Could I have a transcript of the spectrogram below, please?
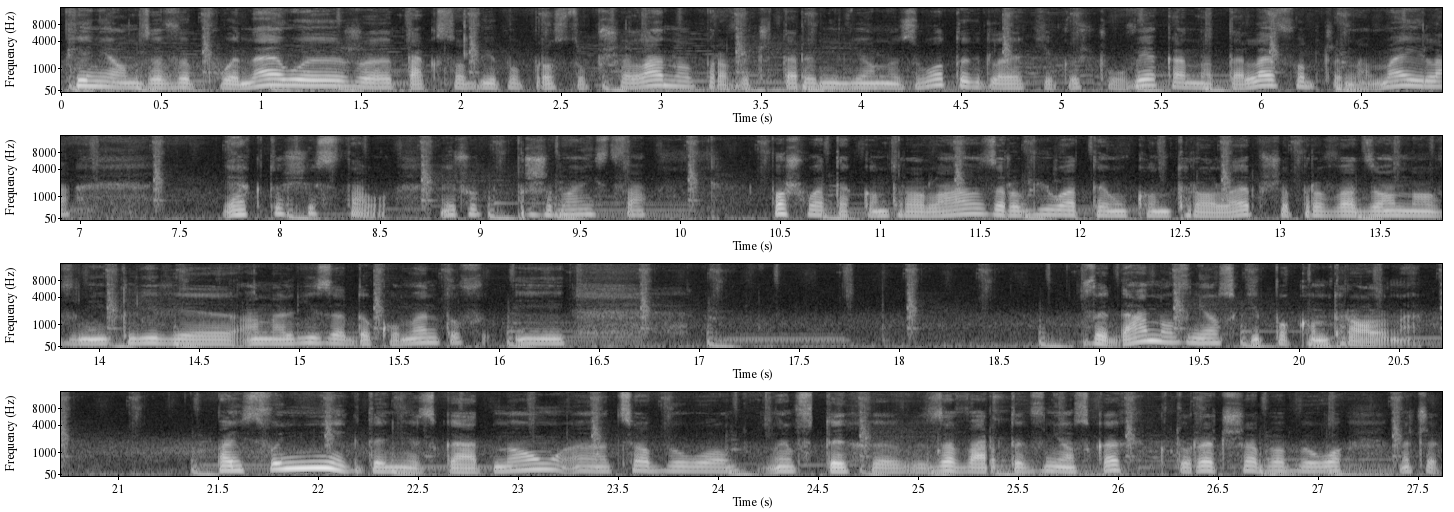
pieniądze wypłynęły, że tak sobie po prostu przelano prawie 4 miliony złotych dla jakiegoś człowieka na telefon czy na maila. Jak to się stało? No i proszę Państwa, poszła ta kontrola, zrobiła tę kontrolę, przeprowadzono wnikliwie analizę dokumentów i wydano wnioski pokontrolne. Państwo nigdy nie zgadną, e, co było w tych e, zawartych wnioskach, które trzeba było, znaczy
